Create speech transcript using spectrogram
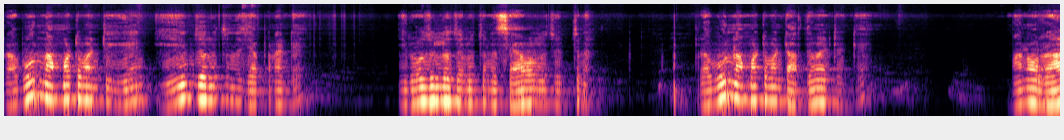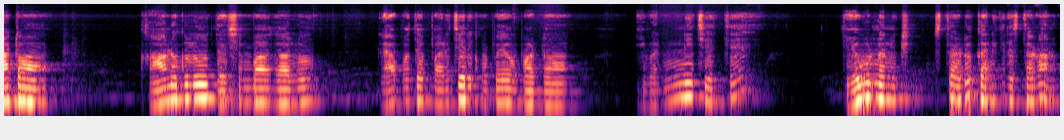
ప్రభువుని నమ్మటం అంటే ఏం ఏం జరుగుతుందో చెప్పనండి? ఈ రోజుల్లో జరుగుతున్న సేవలు చెప్తున్నా. ప్రభువుని నమ్మటం అంటే అర్థం ఏంటంటే మనం రావటం కానుకలు దశంభాగాలు లేకపోతే పరిచయకు ఉపయోగపడడం ఇవన్నీ చేస్తే దేవుడు నన్ను క్షమిస్తాడు కనికరిస్తాడు అను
